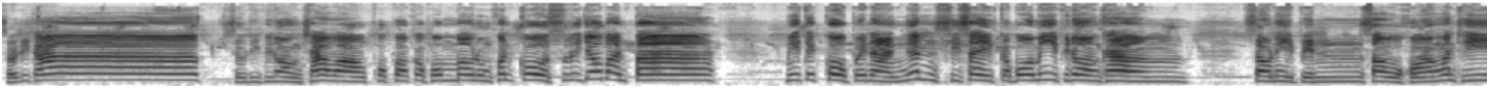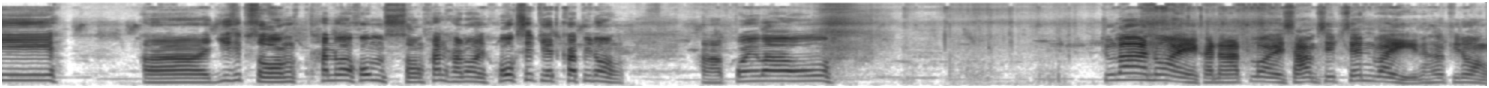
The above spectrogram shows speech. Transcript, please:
สวัสดีครับ สวัสดีพี่น้องชาววาวพบกับผมเมาหนุ่มคนโกสุริโยบันปลามีแต่โกไปหนาเงินสีใสกระบอมีพี่น้องครับเสาร์นี้เป็นเสาร์ของวันที่อ่า22ธันวาคม 2567 ครับพี่น้องอ่าปล่อยเบาจุฬาหน่อยขนาด130เซนไว้นะครับพี่น้อง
